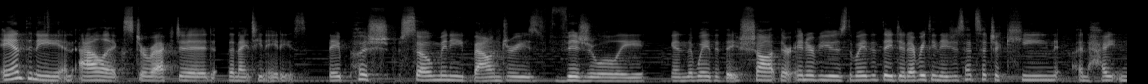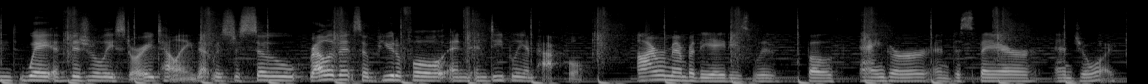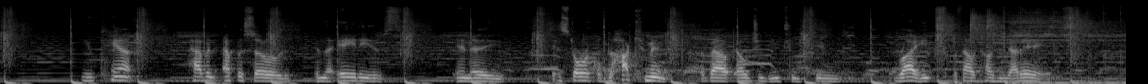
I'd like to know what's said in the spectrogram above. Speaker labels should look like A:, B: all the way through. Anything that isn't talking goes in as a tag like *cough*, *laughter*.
A: Anthony and Alex directed the 1980s. They push so many boundaries visually and the way that they shot their interviews, the way that they did everything. They just had such a keen and heightened way of visually storytelling that was just so relevant, so beautiful, and, and deeply impactful.
B: I remember the 80s with both anger and despair and joy.
C: You can't have an episode in the 80s in a historical *laughs* document about LGBTQ rights without talking about AIDS.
